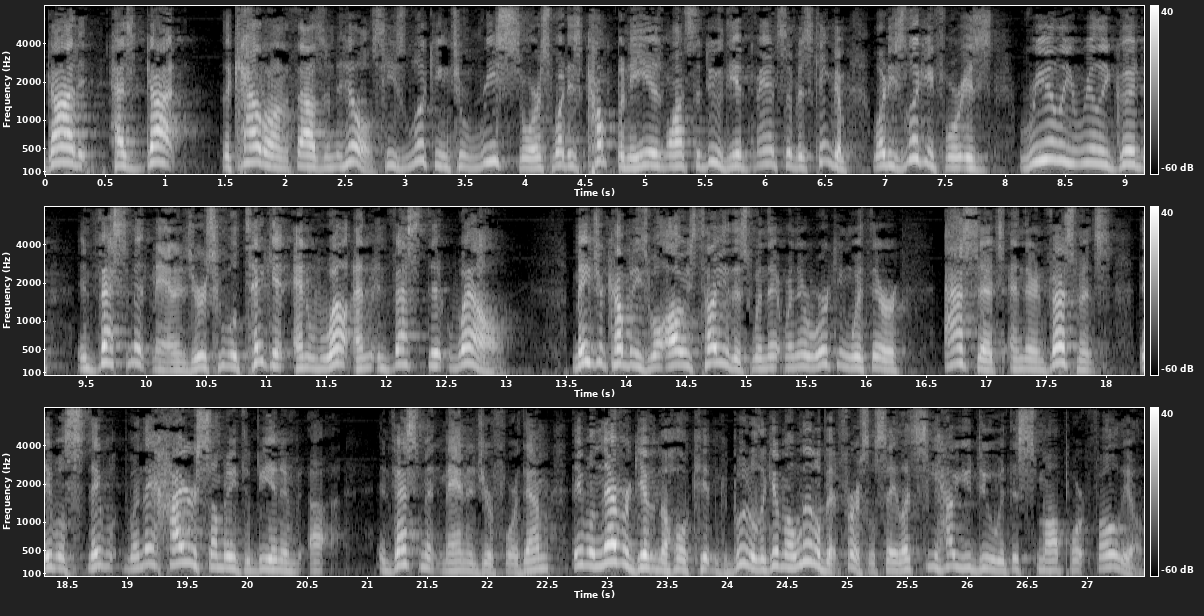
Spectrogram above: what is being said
God has got the cattle on a thousand hills. He's looking to resource what his company is, wants to do, the advance of his kingdom. What he's looking for is really, really good investment managers who will take it and well, and invest it well. Major companies will always tell you this when they when they're working with their assets and their investments. They will, they, when they hire somebody to be an uh, investment manager for them, they will never give them the whole kit and caboodle. They'll give them a little bit first. They'll say, let's see how you do with this small portfolio.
